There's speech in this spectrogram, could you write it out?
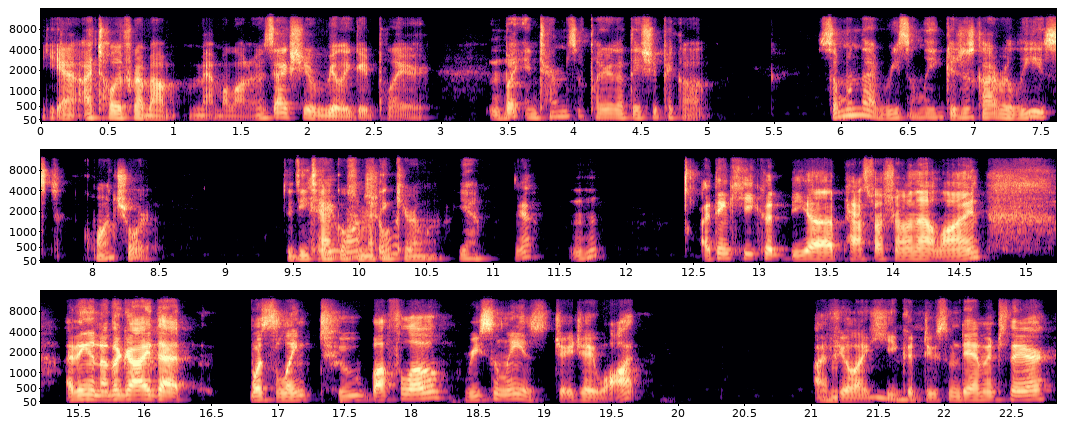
Yeah, I totally forgot about Matt Milano. He's actually a really good player. Mhm. But in terms of player that they should pick up, someone that recently just got released, Kawann Short, the D tackle from I think Short? Carolina. Yeah, I think he could be a pass rusher on that line. I think another guy that was linked to Buffalo recently is JJ Watt. I feel like he could mm-hmm. do some damage there.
